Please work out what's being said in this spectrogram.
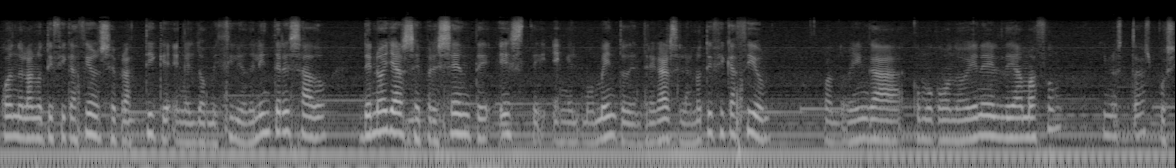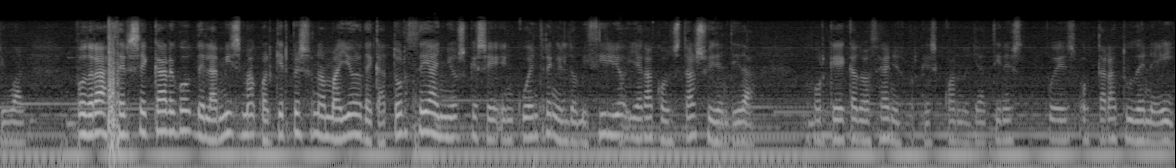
Cuando la notificación se practique en el domicilio del interesado, de no hallarse presente este en el momento de entregarse la notificación, cuando venga, como cuando viene el de Amazon y no estás, pues igual, podrá hacerse cargo de la misma cualquier persona mayor de 14 años que se encuentre en el domicilio y haga constar su identidad. ¿Por qué 14 años? Porque es cuando ya tienes, puedes optar a tu DNI.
